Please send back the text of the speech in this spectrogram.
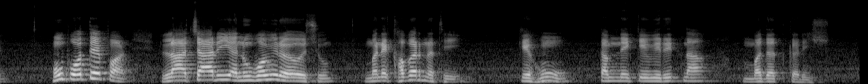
હું પોતે પણ લાચારી અનુભવી રહ્યો છું. મને ખબર નથી કે હું તમને કેવી રીતના મદદ કરીશ.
